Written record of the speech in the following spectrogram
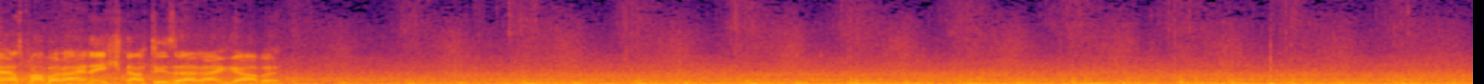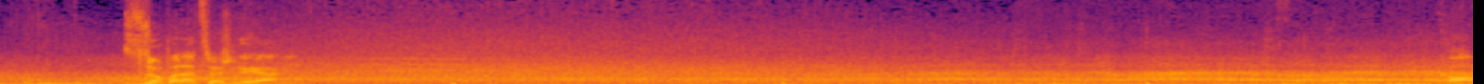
erstmal bereinigt nach dieser Hereingabe. Super dazwischen gegangen. Oh.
